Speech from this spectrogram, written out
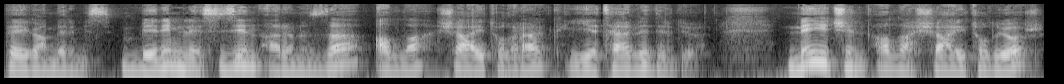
Peygamberimiz. Benimle sizin aranızda Allah şahit olarak yeterlidir diyor. Ne için Allah şahit oluyor?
